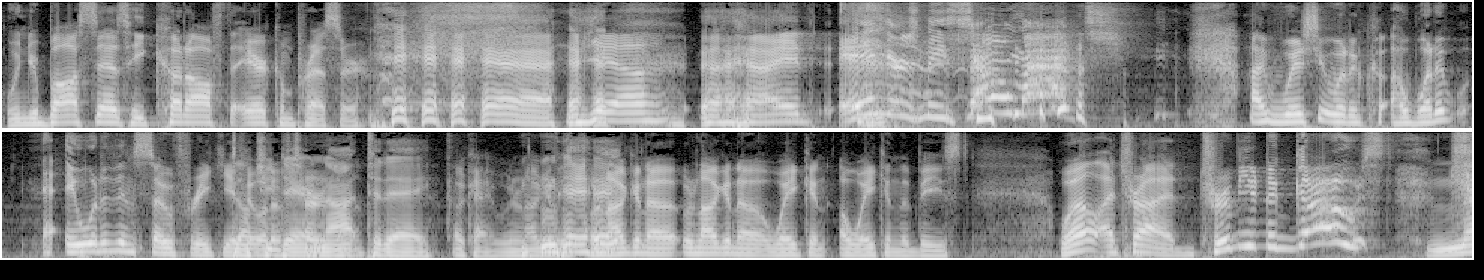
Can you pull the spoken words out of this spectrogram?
When your boss says he cut off the air compressor. yeah. it angers me so much. I wish it would have uh, what it it would have been so freaky if it Don't would you have dare! turned Not today. Okay, we're not gonna we're not gonna we're not gonna awaken awaken the beast. Well, I tried. Tribute to Ghost. Nice.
